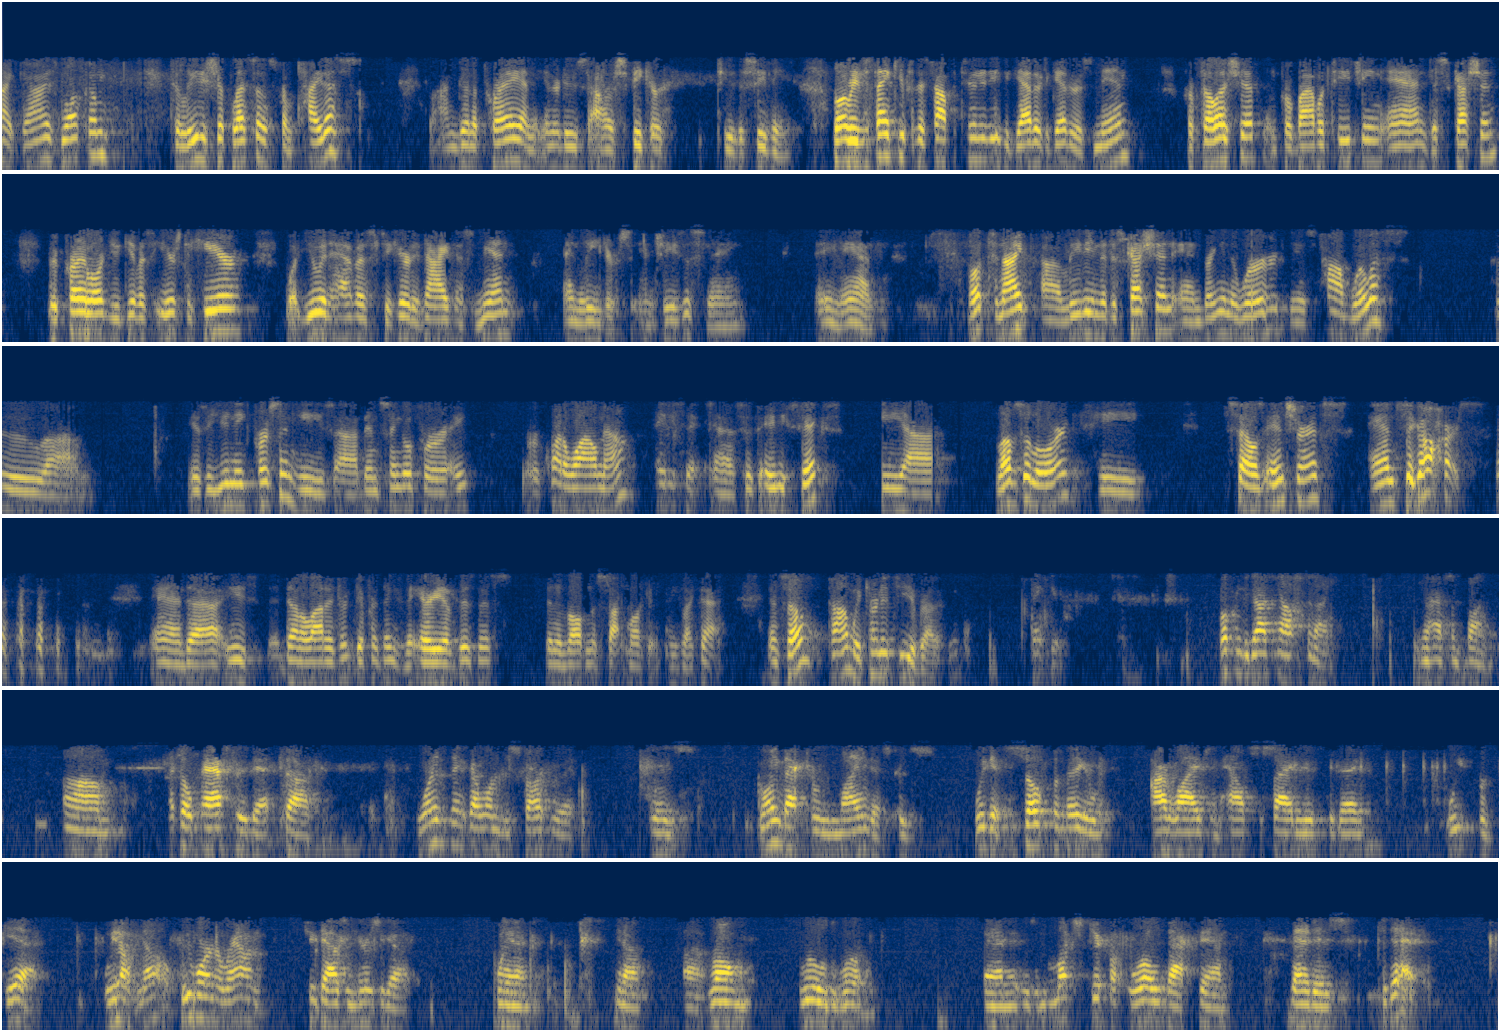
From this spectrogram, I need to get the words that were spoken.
right, guys, welcome to Leadership Lessons from Titus. I'm going to pray and introduce our speaker to you this evening. Lord, we just thank you for this opportunity to gather together as men for fellowship and for Bible teaching and discussion. We pray, Lord, you give us ears to hear what you would have us to hear tonight as men and leaders. In Jesus' name, amen. Well, tonight, uh, leading the discussion and bringing the word is Tom Willis, who um, is a unique person. He's uh, been single for eight or quite a while now. 86. Uh, since 86. He uh, loves the Lord. He sells insurance and cigars. and uh, he's done a lot of different things in the area of business, been involved in the stock market, things like that. And so, Tom, we turn it to you, brother. Thank you. Welcome to God's house tonight. To have some fun. Um, I told Pastor that uh, one of the things I wanted to start with was going back to remind us, because we get so familiar with our lives and how society is today, we forget. We don't know. We weren't around 2,000 years ago when, you know, uh, Rome ruled the world. And it was a much different world back then than it is today.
